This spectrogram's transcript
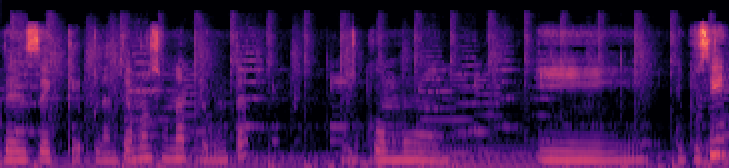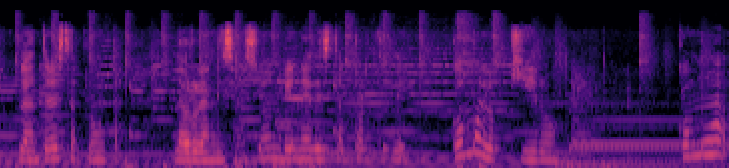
desde que planteamos una pregunta y cómo... Y, pues sí, plantear esta pregunta. La organización viene de esta parte de cómo lo quiero, cómo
